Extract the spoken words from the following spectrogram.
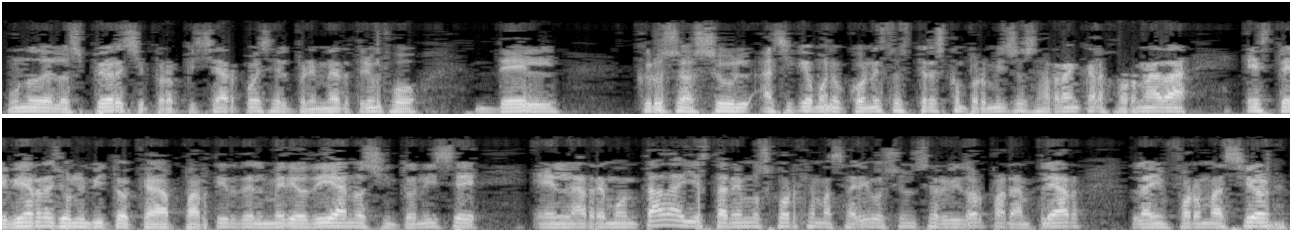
uno de los peores y propiciar pues el primer triunfo del Cruz Azul. Así que bueno, con estos tres compromisos arranca la jornada este viernes. Yo lo invito a que a partir del mediodía nos sintonice en la remontada y estaremos Jorge Mazariegos y un servidor para ampliar la información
